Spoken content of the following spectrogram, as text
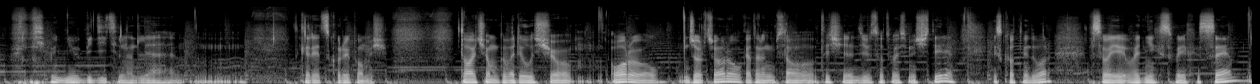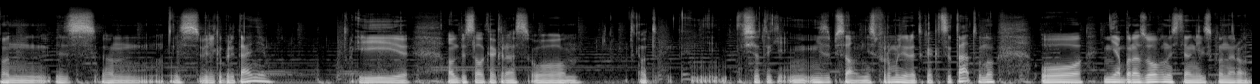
не убедительно для карет скорой помощи. То, о чем говорил еще Оруэлл, Джордж Оруэлл, который написал 1984 «Исходный двор», в, своей, в одних своих эссе, он из, он из Великобритании, и он писал как раз о вот все-таки не записал, не сформулирую как цитату, но о необразованности английского народа,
